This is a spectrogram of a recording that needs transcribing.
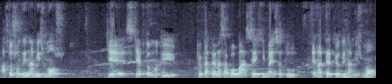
αυτός ο δυναμισμός. Και σκέφτομαι ότι και ο καθένας από εμάς έχει μέσα του ένα τέτοιο δυναμισμό.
